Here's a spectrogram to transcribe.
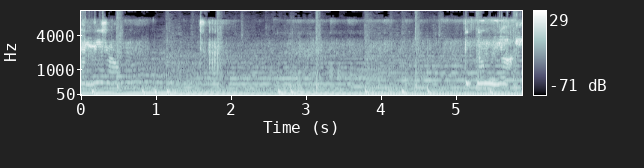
televisão. Tignan.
